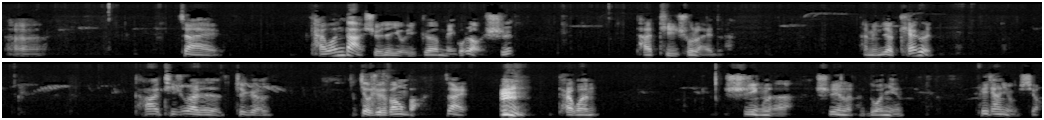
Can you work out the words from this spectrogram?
呃，在台湾大学的有一个美国老师，他提出来的，他名字叫 Karen。他提出来的这个教学方法，在 台湾适应了适应了很多年，非常有效。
